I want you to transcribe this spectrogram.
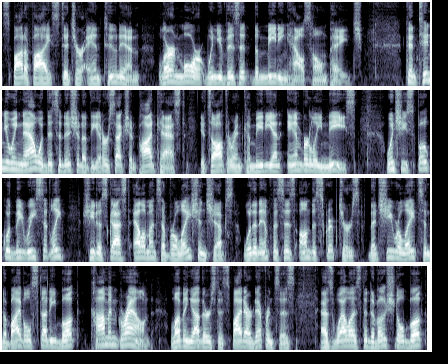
Spotify, Stitcher, and TuneIn. Learn more when you visit the Meeting House homepage. Continuing now with this edition of the Intersection podcast, its author and comedian Amberly Neese. When she spoke with me recently, she discussed elements of relationships with an emphasis on the scriptures that she relates in the Bible study book Common Ground Loving Others Despite Our Differences, as well as the devotional book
